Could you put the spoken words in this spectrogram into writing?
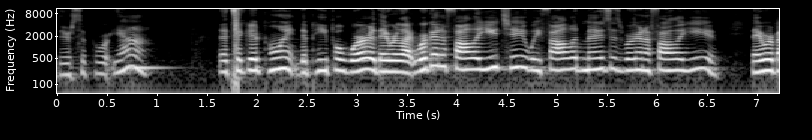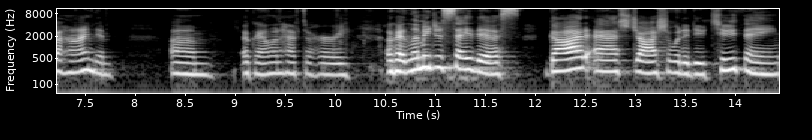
their support, yeah. That's a good point. The people were. They were like, we're going to follow you too. We followed Moses. We're going to follow you. They were behind him. Um, okay, I'm going to have to hurry. Okay, let me just say this. God asked Joshua to do two thing,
